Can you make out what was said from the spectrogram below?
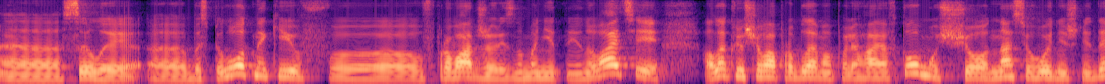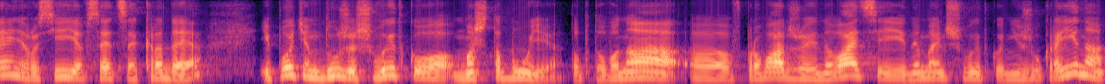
Е, Сили е, безпілотників е, впроваджує різноманітні інновації, але ключова проблема полягає в тому, що на сьогоднішній день Росія все це краде і потім дуже швидко масштабує. Тобто вона е, впроваджує інновації не менш швидко ніж Україна,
